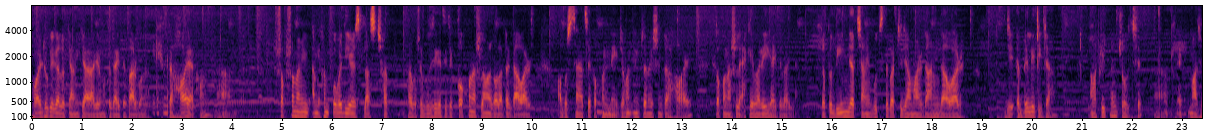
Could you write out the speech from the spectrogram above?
ভয় ঢুকে গেল কি আমি কি আর আগের মতো গাইতে পারব না। এটা হয় এখন সবসময় আমি আমি এখন ওভার দি ইয়ার্স লাস্ট ছয় ছয় বছর বুঝে গেছি যে কখন আসলে আমার গলাটা গাওয়ার অবস্থায় আছে কখন নেই। যখন ইনফ্লামেশনটা হয় তখন আসলে একেবারেই গাইতে পারি না। যত দিন যাচ্ছে আমি বুঝতে পারছি যে আমার গান গাওয়ার যে অ্যাবিলিটিটা আমার ট্রিটমেন্ট চলছে। মাঝে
